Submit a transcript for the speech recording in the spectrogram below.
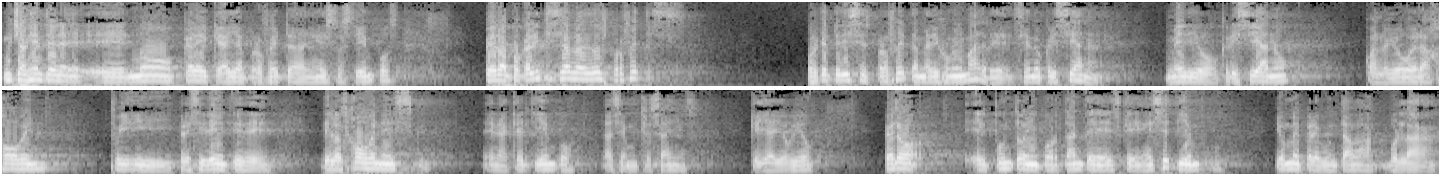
Mucha gente eh, no cree que haya profeta en estos tiempos, pero Apocalipsis habla de dos profetas. ¿Por qué te dices profeta? Me dijo mi madre, siendo cristiana, medio cristiano. Cuando yo era joven, fui presidente de, de los jóvenes en aquel tiempo, hace muchos años, que ya llovió. Pero el punto importante es que en ese tiempo yo me preguntaba por la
